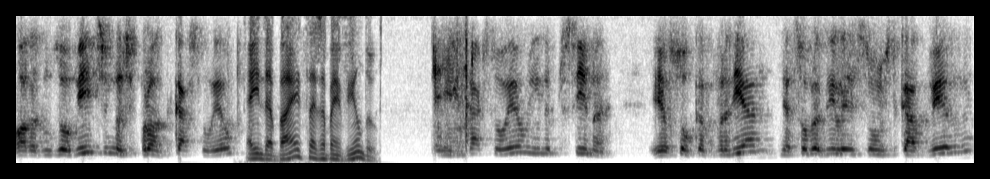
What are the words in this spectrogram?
hora dos ouvintes, mas pronto, cá estou eu. Ainda bem, seja bem-vindo. E cá estou eu, e ainda por cima, eu sou cabo-verdiano, é sobre as eleições de Cabo Verde.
